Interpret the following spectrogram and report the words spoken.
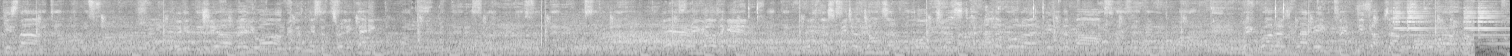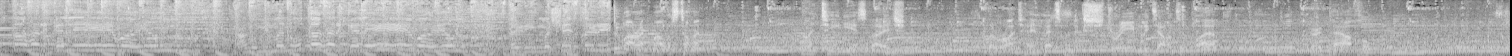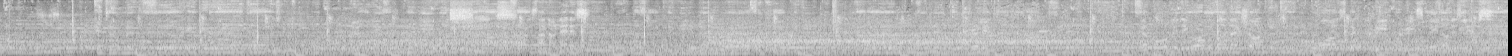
Pakistan. Look at the sheer where you are because this is thrilling betting. There he goes again. Is this Mitchell Johnson or just another bowler in the box? Big Brothers clapping 50 cups up for Umar Akmal. Sumar Akmal this time. 19 years of age. The right-hand batsman, extremely talented player, very powerful. Sano Nenes. Brilliant. The only thing wrong about that shot was the green grease paint on his lips.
